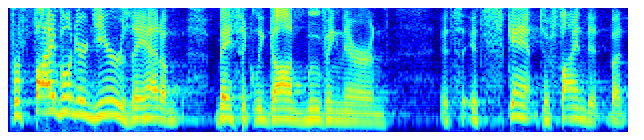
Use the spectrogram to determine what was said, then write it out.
For 500 years, they had a, basically God moving there, and it's, it's scant to find it, but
